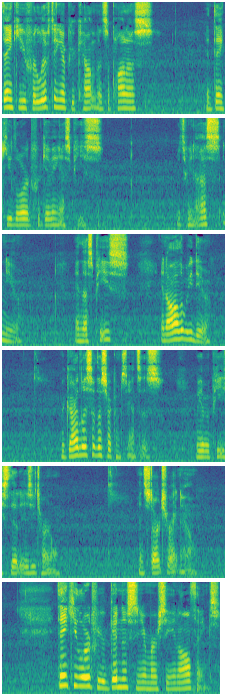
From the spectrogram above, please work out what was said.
Thank you for lifting up your countenance upon us. And thank you, Lord, for giving us peace between us and you. And thus, peace in all that we do, regardless of the circumstances. We have a peace that is eternal and starts right now. Thank you, Lord, for your goodness and your mercy in all things.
